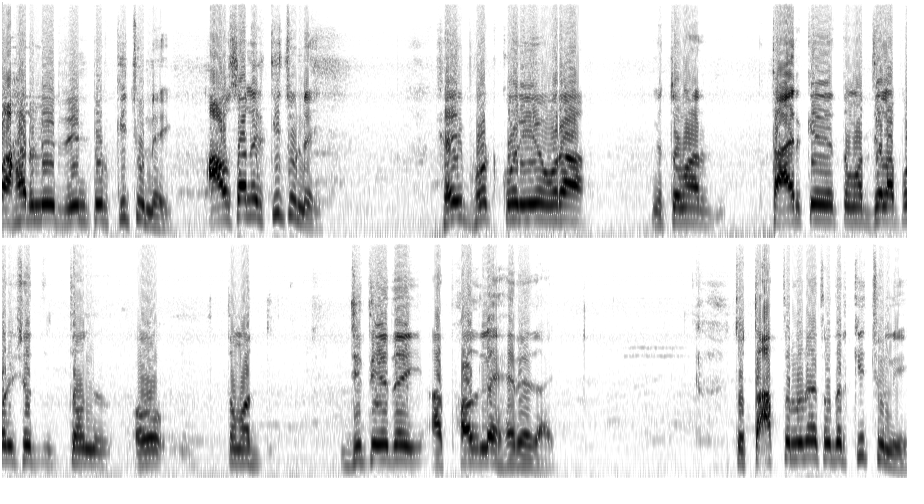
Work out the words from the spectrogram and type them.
বাহারুলের রিন্টুর কিছু নেই, আহসানের কিছু নেই। সেই ভোট করিয়ে ওরা তোমার টায়ারকে তোমার জেলা পরিষদ ও তোমার জিতিয়ে দেয় আর ফজলে হেরে যায়। তো তার তুলনায় তোদের কিছু নেই।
